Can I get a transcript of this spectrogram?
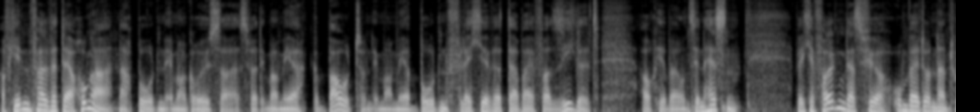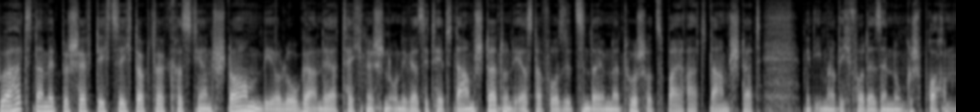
Auf jeden Fall wird der Hunger nach Boden immer größer. Es wird immer mehr gebaut und immer mehr Bodenfläche wird dabei versiegelt. Auch hier bei uns in Hessen. Welche Folgen das für Umwelt und Natur hat, damit beschäftigt sich Dr. Christian Storm, Biologe an der Technischen Universität Darmstadt und erster Vorsitzender im Naturschutzbeirat Darmstadt. Mit ihm habe ich vor der Sendung gesprochen.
